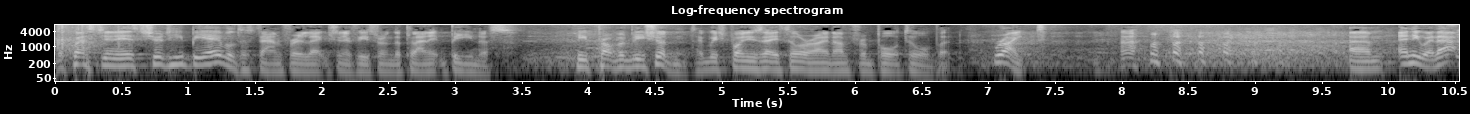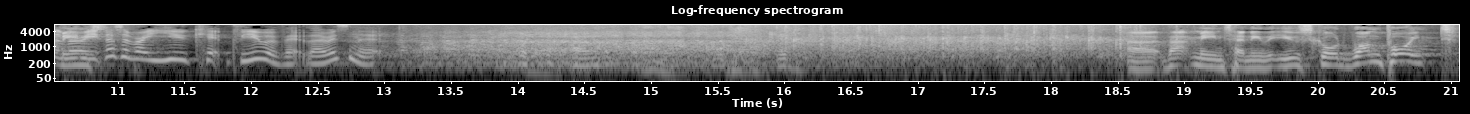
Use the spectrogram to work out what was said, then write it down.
The question is, should he be able to stand for election if he's from the planet Venus? He probably shouldn't, at which point you say, it's all right, I'm from Port Talbot. Right. Um, anyway, that that's means. Very, that's a very UKIP view of it, though, isn't it? um, uh, that means, Henning, that you've scored one point.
